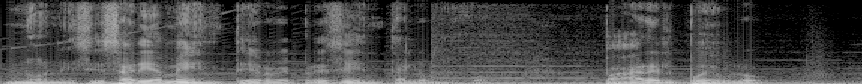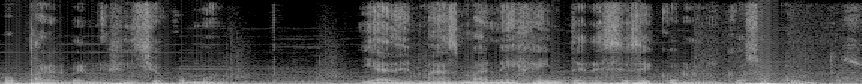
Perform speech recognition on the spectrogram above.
no necesariamente representa lo mejor para el pueblo o para el beneficio común, y además maneja intereses económicos ocultos.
